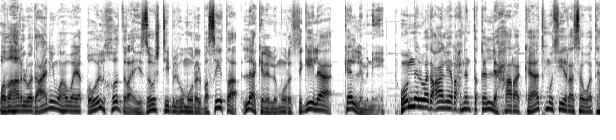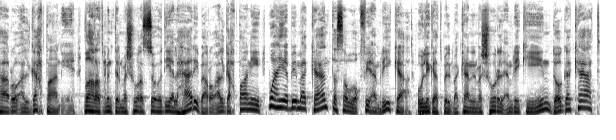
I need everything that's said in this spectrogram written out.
وظهر الودعاني وهو يقول خذ رأي زوجتي بالأمور البسيطة لكن الأمور الثقيلة كلمني. ومن الودعاني راح ننتقل لحركات مثيرة سوتها رؤى القحطاني. ظهرت بنت المشهورة السعودية الهاربة رؤى القحطاني وهي بمكان تسوق في أمريكا ولقت بالمكان المشهور الأمريكيين دوغا كات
